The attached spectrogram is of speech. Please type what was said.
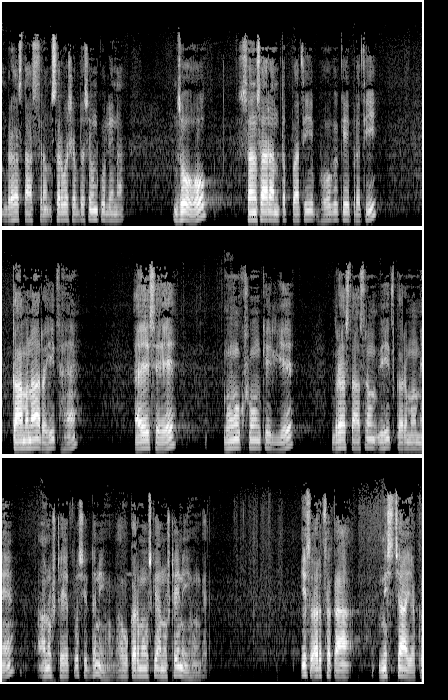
गृहस्थाश्रम सर्व शब्द से उनको लेना। जो संसार अंतपाती भोग के प्रति कामना रहित हैं, ऐसे मुमुक्षुओं के लिए गृहस्थ आश्रम विहित कर्म में अनुष्ठेय तो सिद्ध नहीं होगा, वो कर्म उसके अनुष्ठेय नहीं होंगे। इस अर्थ का निश्चायक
